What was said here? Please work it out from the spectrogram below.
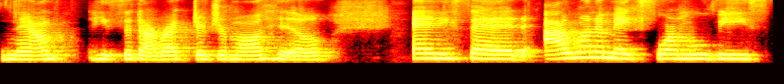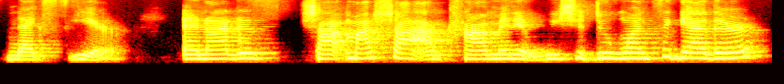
now he's the director, Jamal Hill. And he said, I want to make four movies next year. And I just shot my shot. I commented, we should do one together.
